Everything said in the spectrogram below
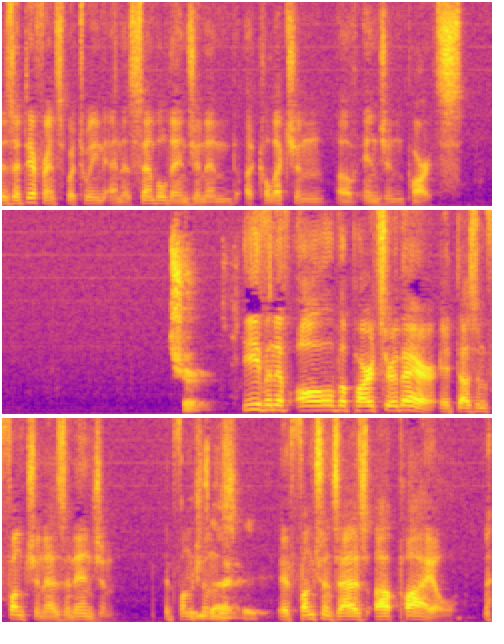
there's a difference between an assembled engine and a collection of engine parts. Sure. Even if all the parts are there, it doesn't function as an engine. It functions Exactly. it functions as a pile. a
